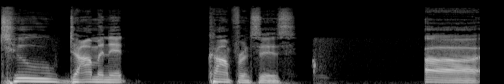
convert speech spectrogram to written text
two dominant conferences? Uh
